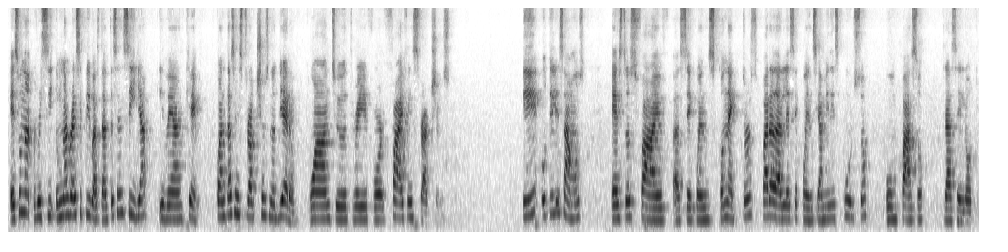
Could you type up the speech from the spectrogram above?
Es una, una recipe bastante sencilla y vean que cuántas instructions nos dieron. One, two, three, four, five instructions. Y utilizamos estos five uh, sequence connectors para darle secuencia a mi discurso un paso tras el otro.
